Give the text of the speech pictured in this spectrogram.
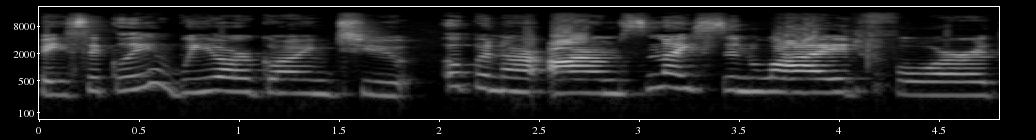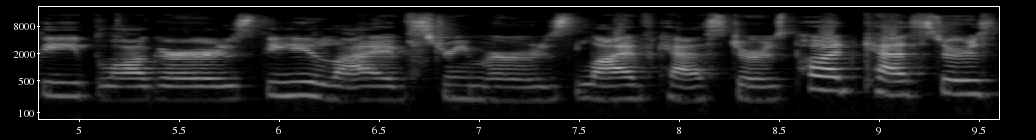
Basically, we are going to open our arms nice and wide for the bloggers, the live streamers, live casters, podcasters,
